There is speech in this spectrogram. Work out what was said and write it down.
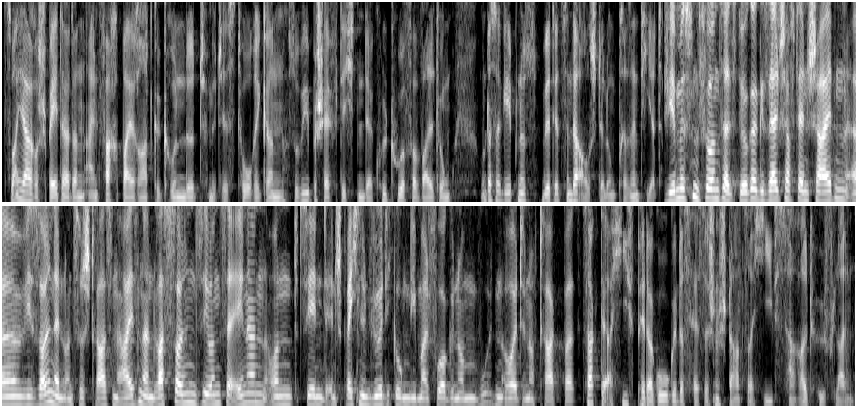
Zwei Jahre später dann ein Fachbeirat gegründet mit Historikern sowie Beschäftigten der Kulturverwaltung. Und das Ergebnis wird jetzt in der Ausstellung präsentiert. Wir müssen für uns als Bürgergesellschaft entscheiden, äh, wie sollen denn unsere Straßen heißen, an was sollen sie uns erinnern und sind entsprechenden Würdigungen, die mal vorgenommen wurden, heute noch tragbar. Sagt der Archivpädagoge des Hessischen Staatsarchivs Harald Höflein.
